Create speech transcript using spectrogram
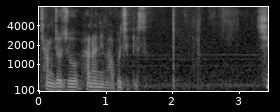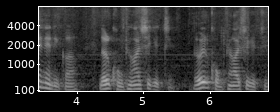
창조주 하나님 아버지께서 신이니까 늘 공평하시겠지. 늘 공평하시겠지.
